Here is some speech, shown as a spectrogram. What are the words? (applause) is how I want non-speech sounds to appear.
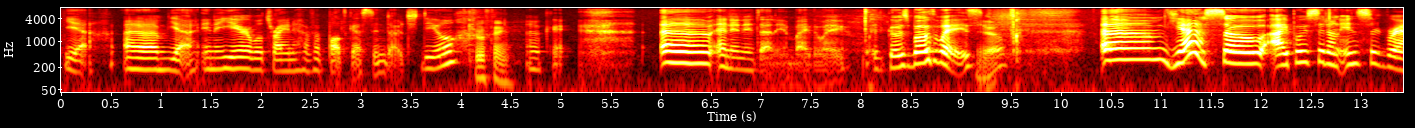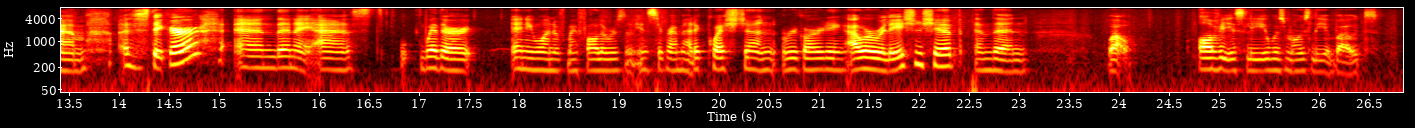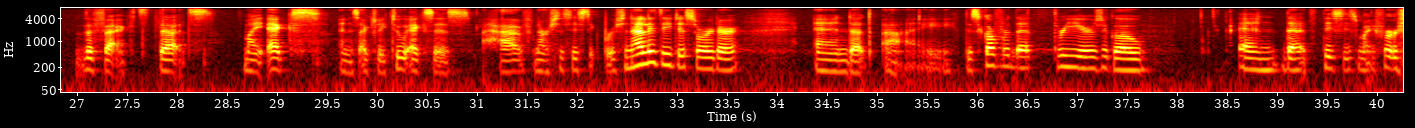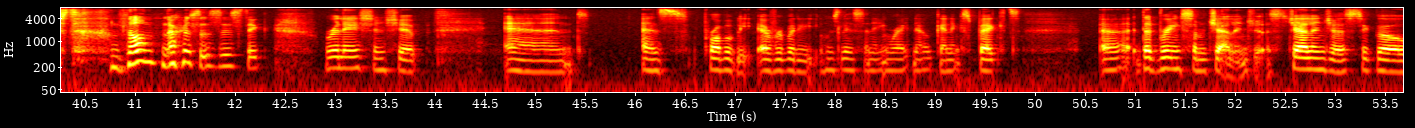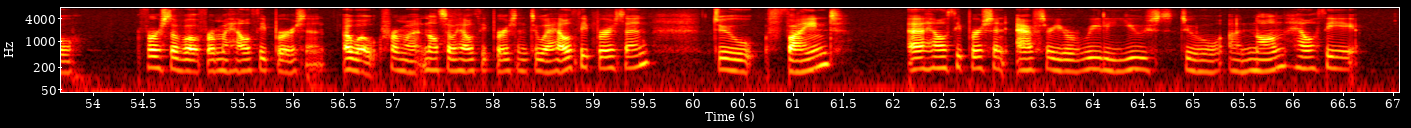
Yeah. Um, yeah. In a year, we'll try and have a podcast in Dutch. Deal? True thing. Okay. Um, and in Italian, by the way. It goes both ways. Yeah. Um, yeah, so I posted on Instagram a sticker and then I asked whether any one of my followers on Instagram had a question regarding our relationship and then well, obviously it was mostly about the fact that my ex and it's actually two exes have narcissistic personality disorder and that I discovered that 3 years ago and that this is my first (laughs) non narcissistic relationship. And as probably everybody who's listening right now can expect, uh, that brings some challenges. Challenges to go, first of all, from a healthy person, oh, well, from a not so healthy person to a healthy person, to find a healthy person after you're really used to a non healthy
